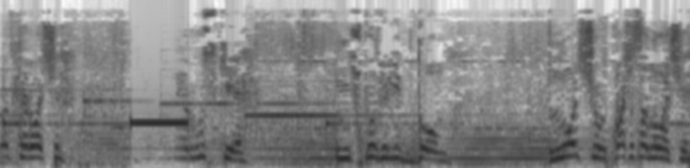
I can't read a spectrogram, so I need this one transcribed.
Вот, короче, русские уничтожили дом. Ночью, в 2 часа ночи.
